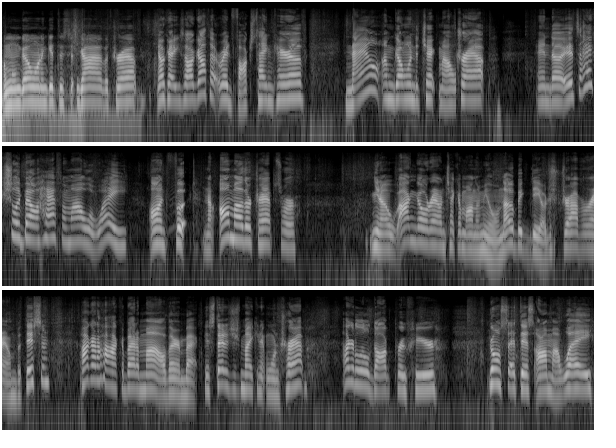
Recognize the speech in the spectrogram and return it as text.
I'm gonna go on and get this guy out of the trap. Okay, so I got that red fox taken care of. Now I'm going to check my trap, and uh, it's actually about half a mile away on foot. Now, all my other traps are you know, I can go around and check them on the mule. No big deal. Just drive around. But this one, I got to hike about a mile there and back. Instead of just making it one trap, I got a little dog proof here. Gonna set this on my way.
